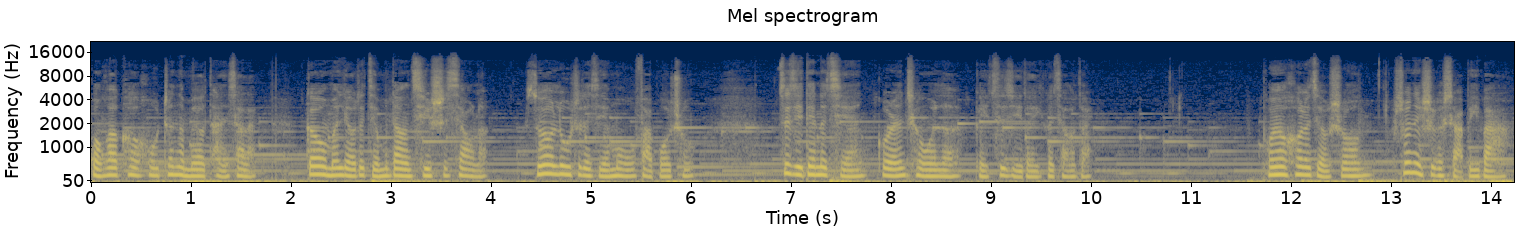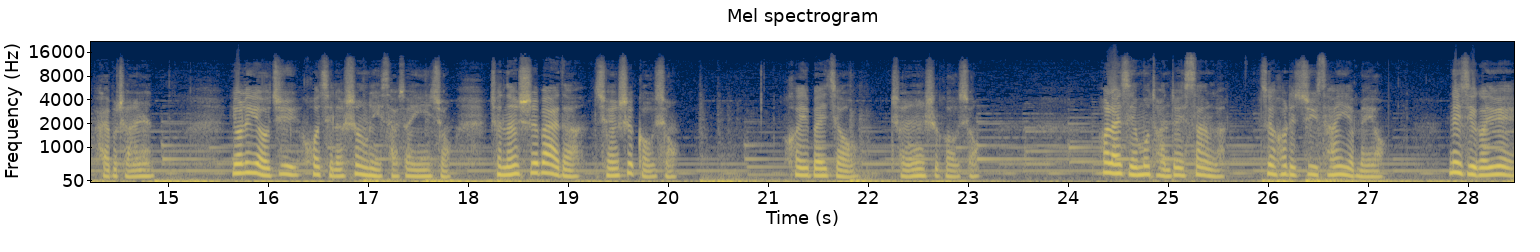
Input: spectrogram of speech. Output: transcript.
广告客户真的没有谈下来，给我们留的节目档期失效了。所有录制的节目无法播出，自己垫的钱果然成为了给自己的一个交代。朋友喝了酒说：“说你是个傻逼吧，还不承认。”有理有据，获取了胜利才算英雄，逞能失败的全是狗熊。喝一杯酒，承认是狗熊。后来节目团队散了，最后的聚餐也没有。那几个月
